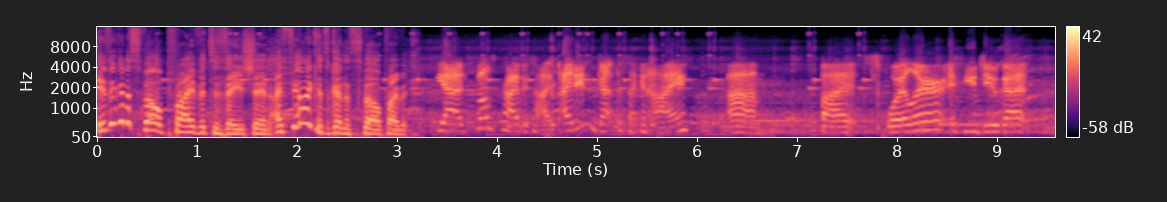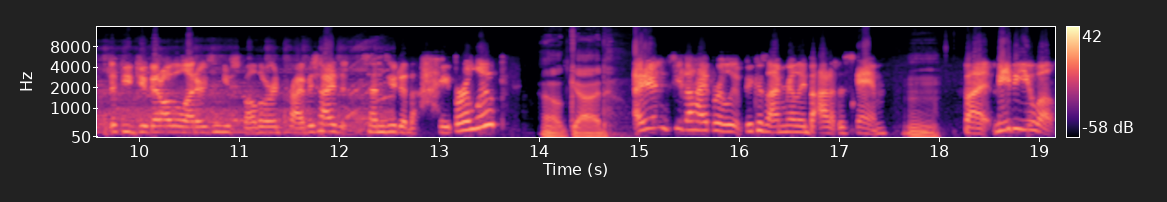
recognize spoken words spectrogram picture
Is it gonna spell privatization? I feel like it's gonna spell private. Yeah, it spells privatized. I didn't get the second I, um, but spoiler: if you do get if you do get all the letters and you spell the word privatize, it sends you to the hyperloop. Oh God. I didn't see the hyperloop because I'm really bad at this game, Mm. but maybe you will.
